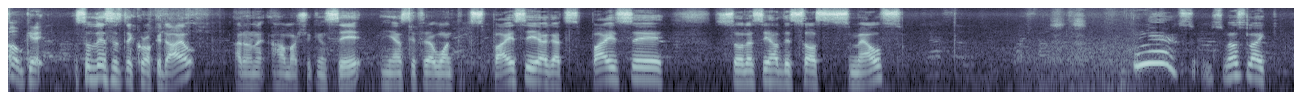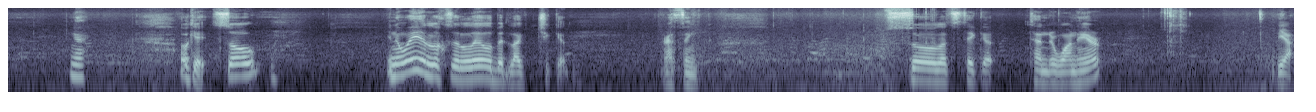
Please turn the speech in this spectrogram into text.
Okay, so this is the crocodile. I don't know how much you can see. He asked if I wanted spicy, I got spicy. So let's see how this sauce smells. Yeah, it smells like, yeah. Okay, so in a way it looks a little bit like chicken. I think. So let's take a tender one here. Yeah,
